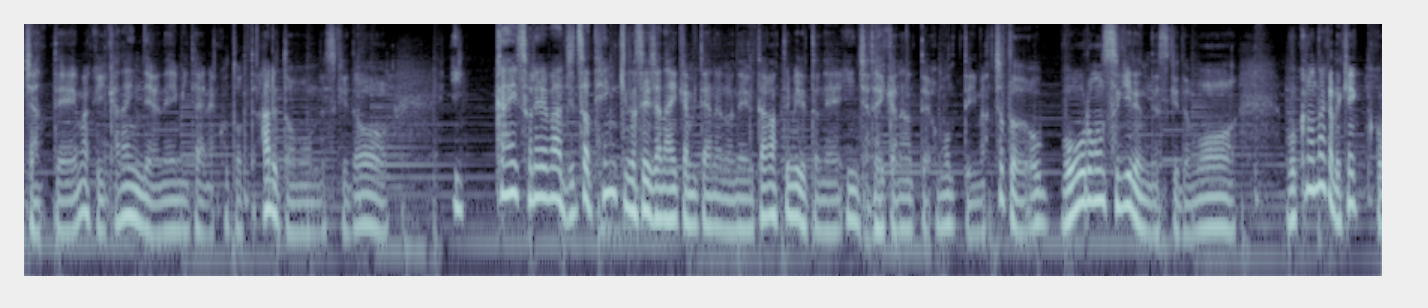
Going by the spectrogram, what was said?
ちゃってうまくいかないんだよねみたいなことってあると思うんですけど、一回それは実は天気のせいじゃないかみたいなのをね、疑ってみるとね、いいんじゃないかなって思っています。ちょっと暴論すぎるんですけども、僕の中で結構、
